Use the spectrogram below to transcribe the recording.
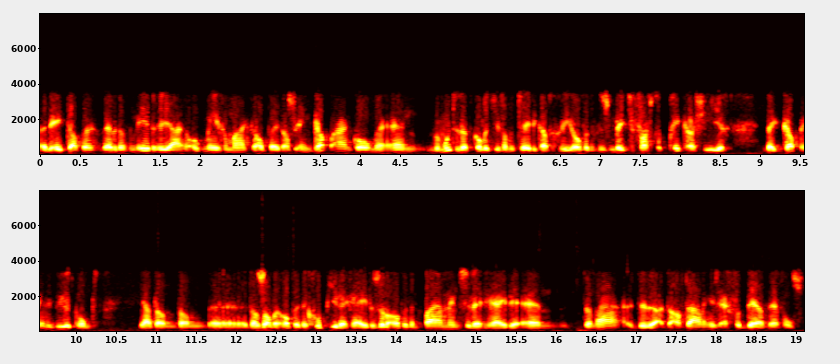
een etappe. We hebben dat in eerdere jaren ook meegemaakt. Altijd als we in Gap aankomen en we moeten dat kolletje van de tweede categorie over. Dat is een beetje vaste prik als je hier bij Gap in de buurt komt. Ja, dan, dan, uh, dan zal er altijd een groepje wegrijden. Er zullen altijd een paar mensen wegrijden. En daarna, de, de afdaling is echt voor daredevils.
